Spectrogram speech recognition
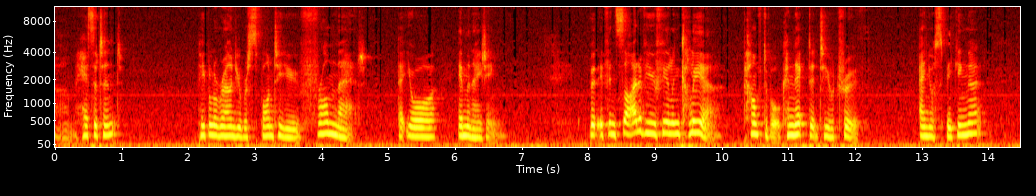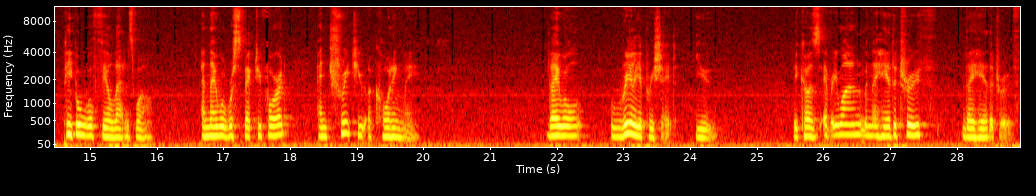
um, hesitant, people around you respond to you from that that you're emanating. But if inside of you feeling clear, comfortable, connected to your truth, and you're speaking that, people will feel that as well. And they will respect you for it and treat you accordingly. They will really appreciate you because everyone, when they hear the truth, they hear the truth.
